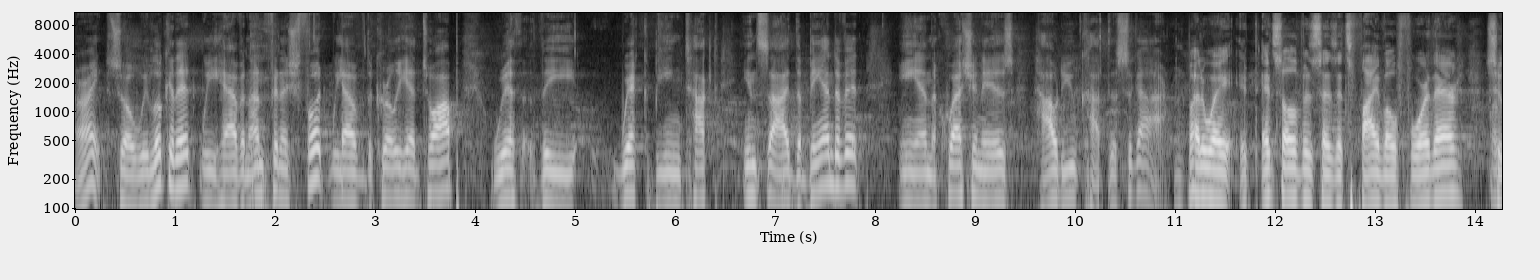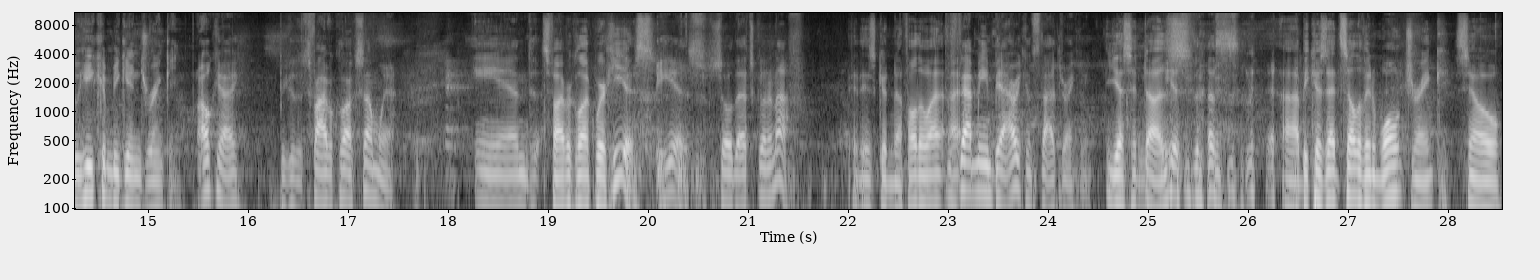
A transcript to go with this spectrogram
All right, so we look at it. We have an unfinished foot. We have the curly head top with the wick being tucked inside the band of it. And the question is, how do you cut the cigar? By the way, it, Ed Sullivan says it's 5:04 there, so he can begin drinking. Okay, because it's five o'clock somewhere, and It's five o'clock where he is. he is. So that's good enough. It is good enough. Although, I, Does I- that mean Barry can start drinking? yes, it does. Yes, it does. uh, because Ed Sullivan won't drink, so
